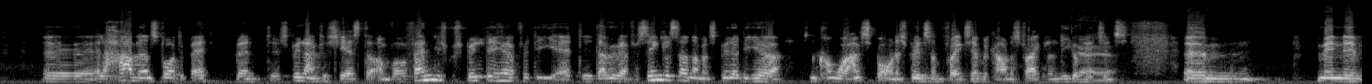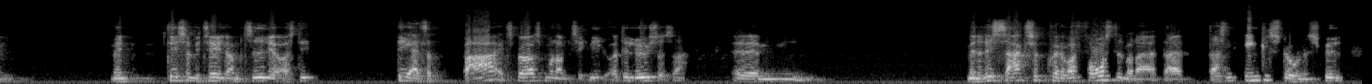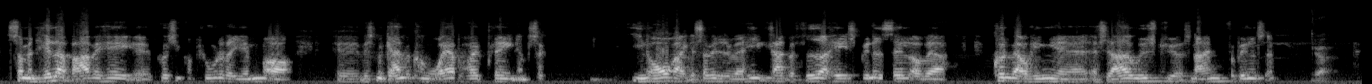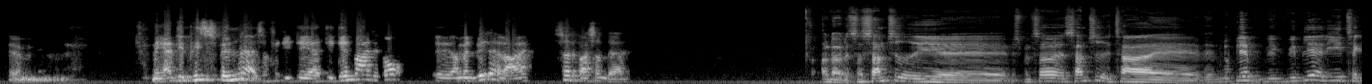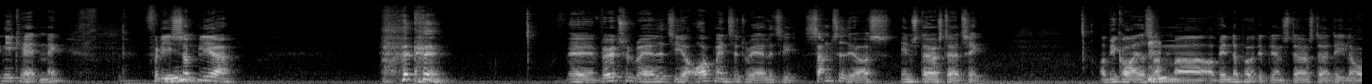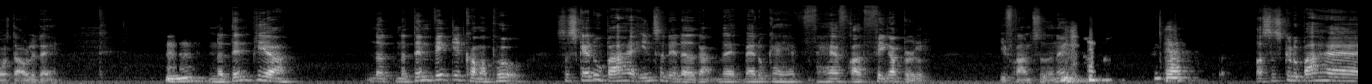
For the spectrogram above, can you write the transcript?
øh, eller har været en stor debat blandt uh, spilentusiaster om, hvor fanden de skulle spille det her, fordi at uh, der vil være forsinkelser, når man spiller de her sådan konkurrenceborgende spil, som for eksempel Counter-Strike eller League of ja, Legends. Ja. Øhm, men, øh, men det, som vi talte om tidligere også, det, det er altså bare et spørgsmål om teknik, og det løser sig. Øhm, men når det er sagt, så kunne jeg da godt forestille mig, at der, der, der er sådan en enkeltstående spil, som man hellere bare vil have øh, på sin computer derhjemme, og øh, hvis man gerne vil konkurrere på højt plan, jamen, så i en årrække, så vil det være helt klart være federe at have spillet selv og være, kun være afhængig af, af sit eget udstyr og sin egen forbindelse. Ja. Øhm, men ja, det er pisse spændende, altså, fordi det er, det er den vej, det går. Øh, og man ved det eller ej, så er det bare sådan, det er. Og når det så samtidig, øh, hvis man så samtidig tager, øh, nu bliver, vi, vi bliver lige i teknikhatten, ikke? Fordi mm. så bliver øh, virtual reality og augmented reality samtidig også en større og større ting. Og vi går alle sammen mm. og, og venter på, at det bliver en større og større del af vores dagligdag. Mm. Når den bliver, når, når den vinkel kommer på, så skal du bare have internetadgang, hvad, hvad du kan have, have fra et fingerbøl i fremtiden, ikke? ja. Og så skal du bare have,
